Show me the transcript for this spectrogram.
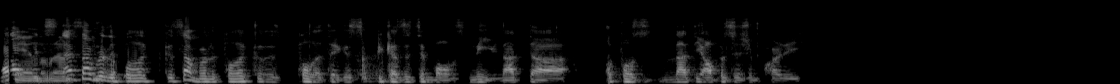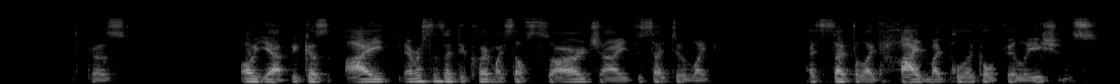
Well, am it's, around. that's not really people. political. It's not really political. It's politic. It's because it involves me, not the oppose, not the opposition party. Because, oh yeah, because I ever since I declared myself Sarge, I decided to like, I decided to like hide my political affiliations.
